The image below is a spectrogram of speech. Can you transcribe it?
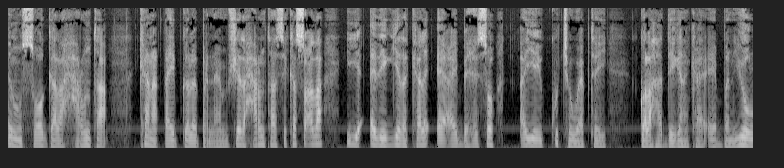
inuu soo galo xarunta kana qayb galo barnaamijyada xaruntaasi ka socda iyo adeegyada kale ee ay bixiso ayay ku jawaabtay golaha deegaanka ee banyuul.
